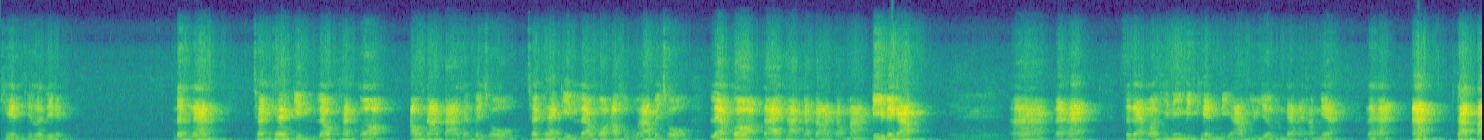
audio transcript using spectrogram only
เคนธีรเดช ดังนั้นฉันแค่กินแล้วฉันก็เอาหน้าตาฉันไปโชว์ฉันแค่กินแล้วก็เอาสุขภาพไปโชว์แล้วก็ได้ค่าการตลาดกลับมาดีไหมครับอ่านะฮะแสดงว่าที่นี่มีเคนมีอ้ำอยู่เยอะเหมือนกันนะครับเนี่ยนะฮะอะถัดไป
